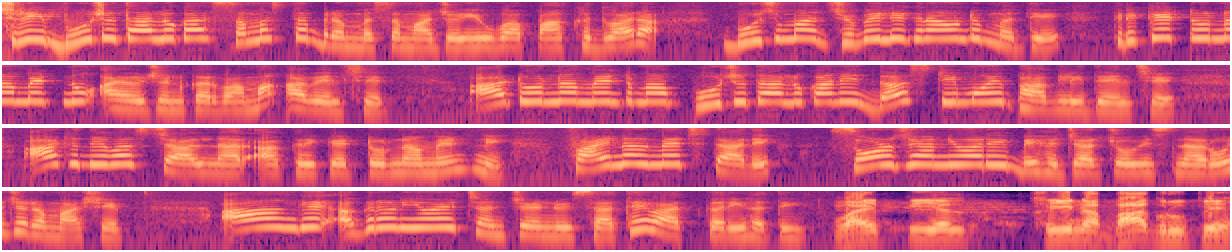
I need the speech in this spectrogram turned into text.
શ્રી ભુજ તાલુકા સમસ્ત બ્રહ્મ સમાજ યુવા પાંખ દ્વારા ભુજમાં જ્યુબિલી ગ્રાઉન્ડ મધ્યે ક્રિકેટ ટુર્નામેન્ટનું આયોજન કરવામાં આવેલ છે. આ ટુર્નામેન્ટમાં ભુજ તાલુકાની દસ ટીમોએ ભાગ લીધેલ છે. આઠ દિવસ ચાલનાર આ ક્રિકેટ ટુર્નામેન્ટની ફાઇનલ મેચ તારીખ સોળ જાન્યુઆરી બે હજાર ચોવીસના રોજ રમાશે. આ અંગે અગ્રણીઓએ ચંચળ સાથે વાત કરી હતી. વાયપીએલ થ્રીના ભાગરૂપે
